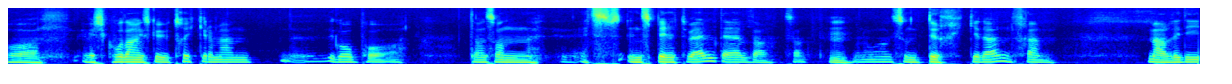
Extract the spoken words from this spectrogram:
og Jeg vet ikke hvordan jeg skal uttrykke det, men det går på det er en sånn et, en spirituell del, da. sant? Mm. Man sånn dyrke den frem med alle de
